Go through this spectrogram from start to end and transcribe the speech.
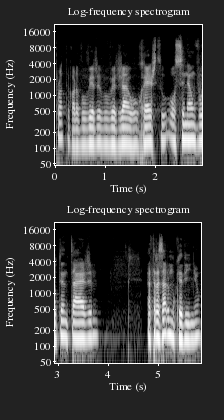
pronto, agora vou ver, vou ver já o resto, ou se não, vou tentar atrasar um bocadinho,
